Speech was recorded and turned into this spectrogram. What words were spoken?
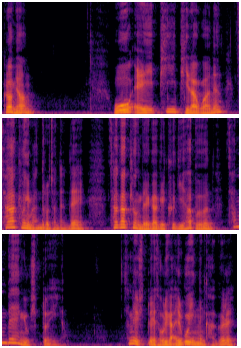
그러면 OAPB라고 하는 사각형이 만들어졌는데 사각형 내각의 크기 합은 360도예요. 360도에서 우리가 알고 있는 각을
